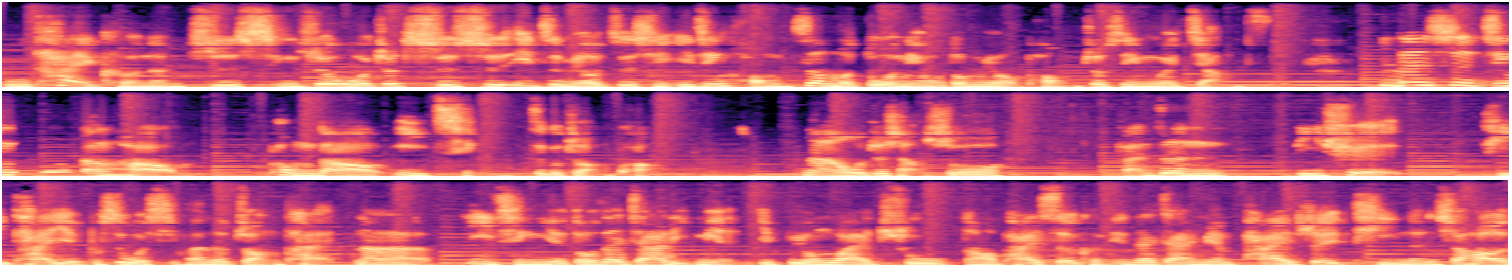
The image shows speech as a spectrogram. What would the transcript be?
不太可能执行，所以我就迟迟一直没有执行。已经红这么多年，我都没有碰，就是因为这样子。但是今天刚好碰到疫情这个状况，那我就想说，反正的确体态也不是我喜欢的状态。那疫情也都在家里面，也不用外出，然后拍摄肯定在家里面拍，所以体能消耗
